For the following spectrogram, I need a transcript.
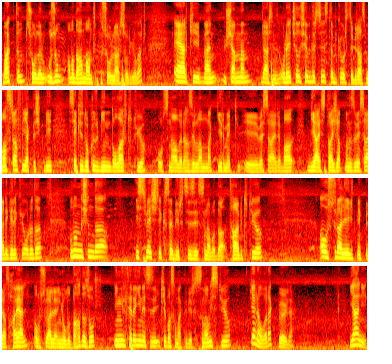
Baktım soruları uzun ama daha mantıklı sorular soruyorlar. Eğer ki ben üşenmem derseniz oraya çalışabilirsiniz. Tabii ki orası da biraz masraflı. Yaklaşık bir 8-9 bin dolar tutuyor. O sınavlara hazırlanmak, girmek e, vesaire. Bir ay staj yapmanız vesaire gerekiyor orada. Bunun dışında İsveç'te kısa bir sizi sınava da tabi tutuyor. Avustralya'ya gitmek biraz hayal. Avustralya'nın yolu daha da zor. İngiltere yine size iki basamaklı bir sınav istiyor. Genel olarak böyle. Yani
